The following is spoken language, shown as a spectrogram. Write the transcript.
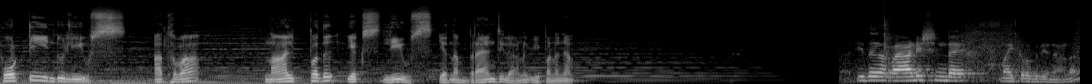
ഫോർട്ടി ഇന്റു ലീവ്സ് അഥവാ നാൽപ്പത് എക്സ് ലീവ്സ് എന്ന ബ്രാൻഡിലാണ് വിപണനം. ഇത് റാഡിഷിന്റെ മൈക്രോഗ്രീനാണ്.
